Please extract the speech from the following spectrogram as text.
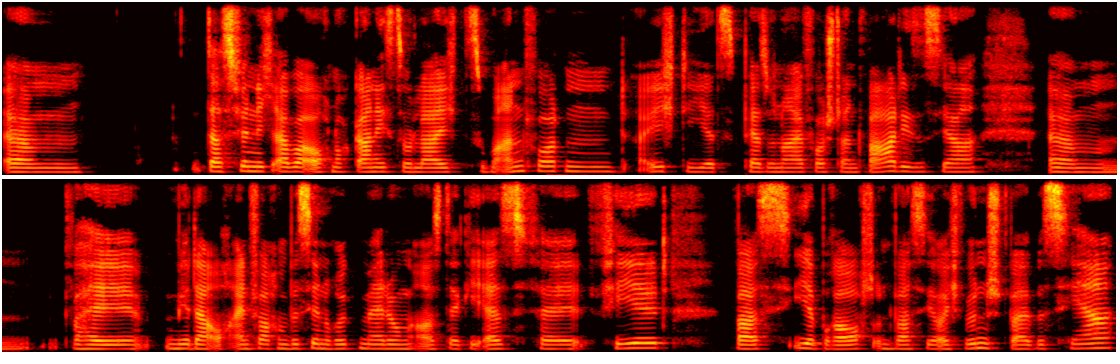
Ähm, das finde ich aber auch noch gar nicht so leicht zu beantworten. Ich, die jetzt Personalvorstand war dieses Jahr, ähm, weil mir da auch einfach ein bisschen Rückmeldung aus der GS fe fehlt, was ihr braucht und was ihr euch wünscht, weil bisher,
